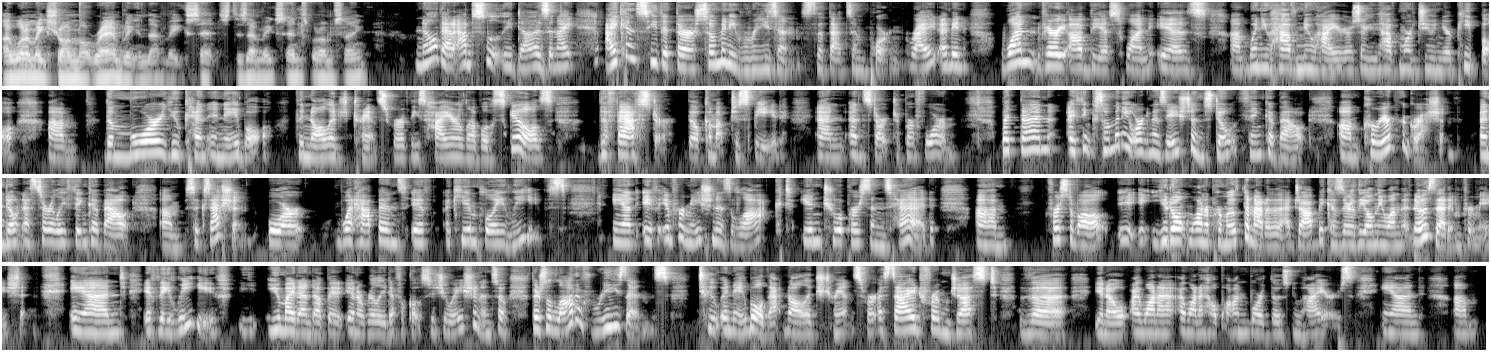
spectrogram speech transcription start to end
I want to make sure I'm not rambling and that makes sense. Does that make sense? What I'm saying? No, that absolutely does. And I I can see that there are so many reasons that that's important, right? I mean, one very obvious one is um, when you have new hires or you have more junior people, um, the more you can enable the knowledge transfer of these higher level skills, the faster they'll come up to speed and and start to perform. But then I think so many organizations don't think about um, career progression and don't necessarily think about um, succession or what happens if a key employee leaves. And if information is locked into a person's head um, first of all you don't want to promote them out of that job because they're the only one that knows that information. And if they leave you might end up in a really difficult situation. And so there's a lot of reasons to enable that knowledge transfer aside from just the you know i want to i want to help onboard those new hires. And um,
